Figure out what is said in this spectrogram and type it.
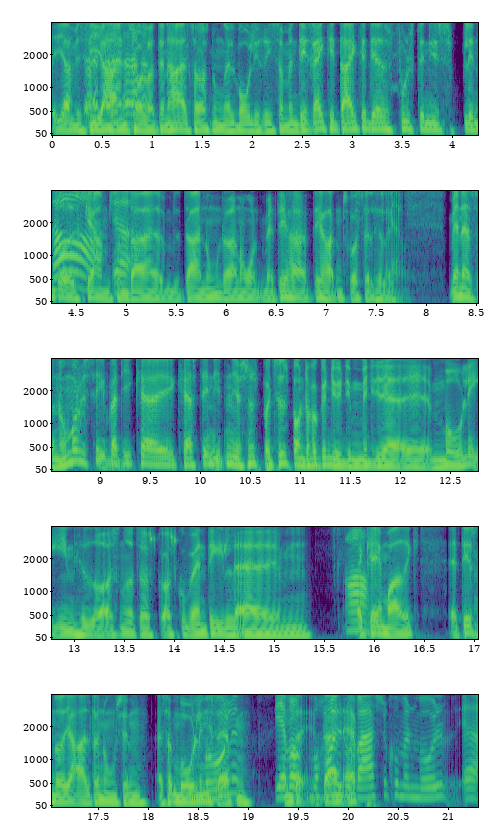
lidt. jeg vil sige, at jeg har en 12'er. Den har altså også nogle alvorlige riser, men det er rigtigt, der er ikke det der fuldstændig splindrede skærm, som ja. der, er- der er nogen, der er rundt med. Det har, det har den trods alt heller ikke. Men altså, nu må vi se, hvad de kan kaste ind i den. Jeg synes, på et tidspunkt, der begyndte de med de der øh, måleenheder og sådan noget, der også skulle være en del af, øh, Ah. af kameraet, ikke? Det er sådan noget, jeg aldrig nogensinde... Altså, målingsappen. Ja, Jamen, hvor, der- hvor høj du app- var, så kunne man måle. Ja.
